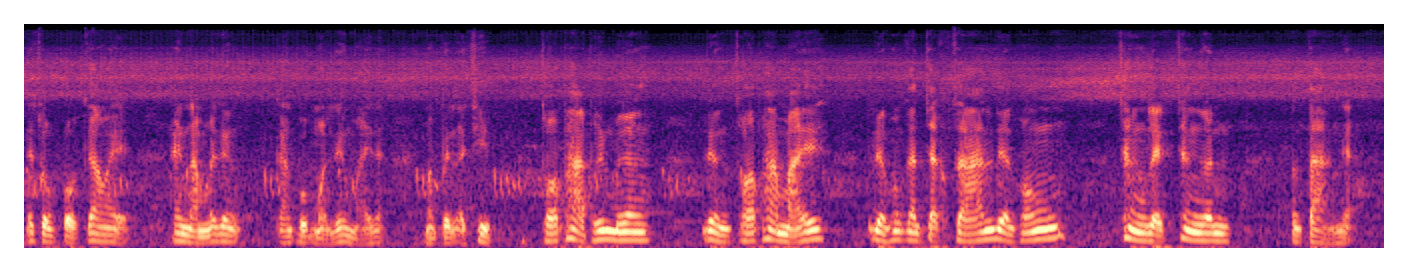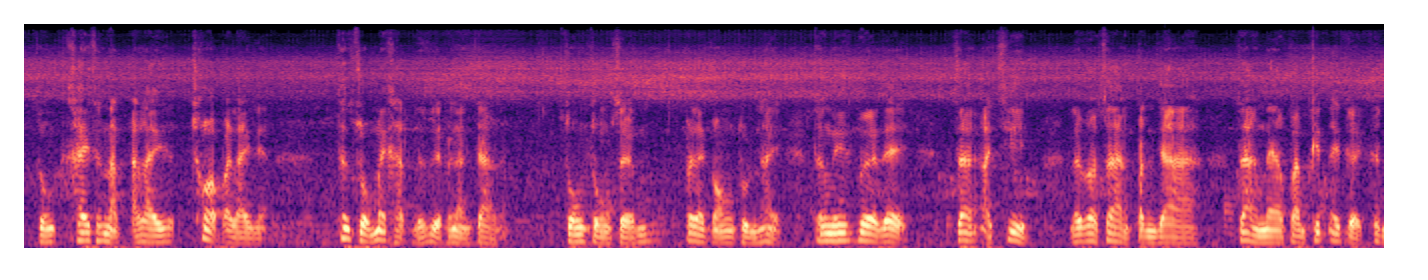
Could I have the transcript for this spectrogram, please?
ได้ทรงโปรดเกล้าให้ให้นำเรื่องการปลูกหม่อนเลี้ยงไหมเนี่ยมันเป็นอาชีพ ทอผ้าพื้นเมือง เรื่องทอผ้าไหม เรื่องของการจักสารเรื่องของช่างเหล็กช่างเงินต่างๆเนี่ยทรงใครถนัดอะไรชอบอะไรเนี่ย ท่านทรงไม่ขัดหรือเสด็จพระนางเจ้า ทรงส่งเสริมพระราชกองทุนให้ ทั้งนี้เพื่อได้สร้างอาชีพ แล้วก็สร้างปัญญา สร้างแนวความคิดให้เกิดขึ้น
